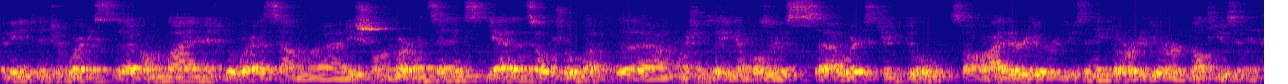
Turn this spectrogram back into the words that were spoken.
A bit, it requires uh, command line, it requires some uh, additional environment settings. Yeah, that's all true, but uh, unfortunately, composer is a very strict tool. So either you're using it or you're not using it.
